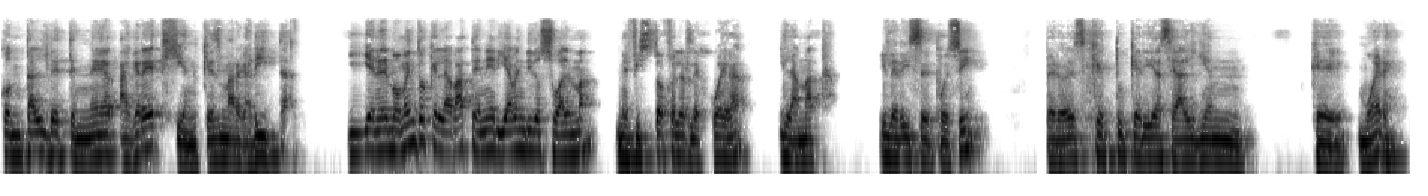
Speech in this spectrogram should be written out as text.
con tal de tener a Gretchen, que es Margarita. Y en el momento que la va a tener y ha vendido su alma, Mefistófeles le juega y la mata. Y le dice, pues sí, pero es que tú querías a alguien que muere.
